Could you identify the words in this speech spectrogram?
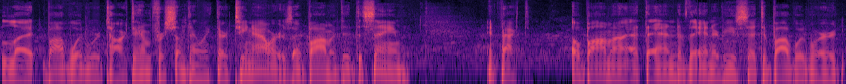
let Bob Woodward talk to him for something like 13 hours. Obama did the same. In fact, Obama at the end of the interview said to Bob Woodward,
